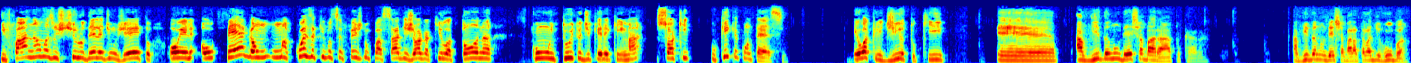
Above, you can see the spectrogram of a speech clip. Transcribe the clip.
e fala, não, mas o estilo dele é de um jeito, ou ele ou pega um, uma coisa que você fez no passado e joga aquilo à tona com o intuito de querer queimar. Só que o que, que acontece? Eu acredito que é, a vida não deixa barato, cara. A vida não deixa barato, ela derruba.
